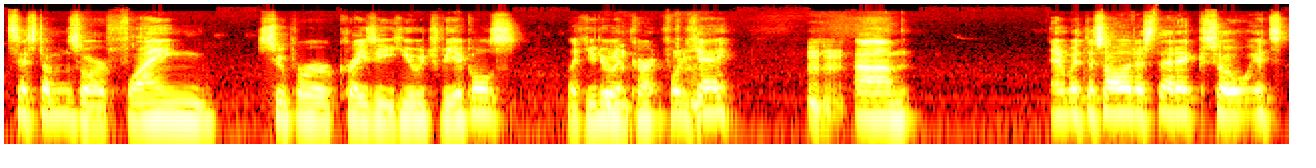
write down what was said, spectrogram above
systems or flying super crazy huge vehicles like you do in current 40k. hmm Um, and with the solid aesthetic, so it's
